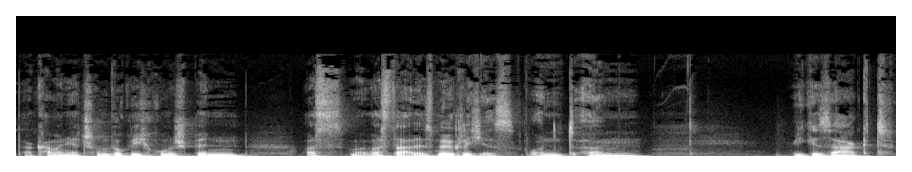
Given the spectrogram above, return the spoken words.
da kann man jetzt schon wirklich rumspinnen, was, was da alles möglich ist. Und ähm, wie gesagt,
